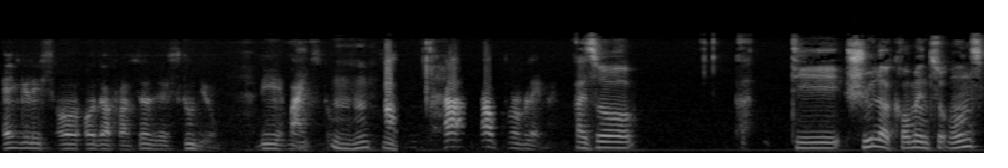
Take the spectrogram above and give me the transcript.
Englisch- oder Französisch-Studium? Wie meinst du? Mhm. Hauptprobleme. Also die Schüler kommen zu uns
